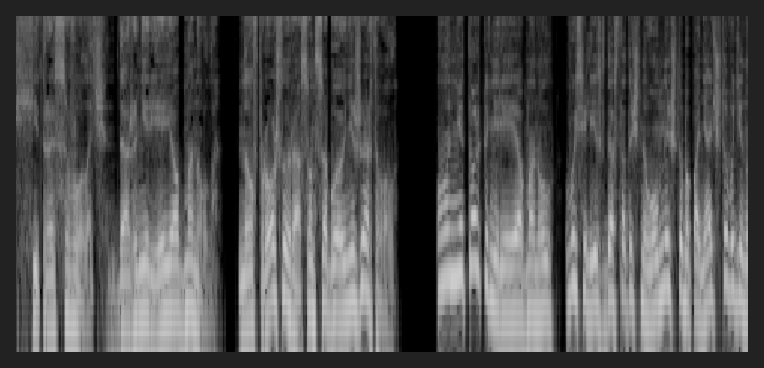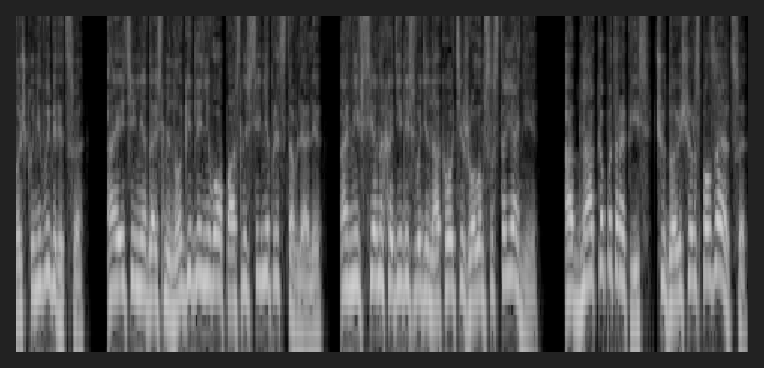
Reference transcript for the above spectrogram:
Хитрая сволочь, даже Нерею обманул. Но в прошлый раз он собою не жертвовал. Он не только Нерею обманул. Василиск достаточно умный, чтобы понять, что в одиночку не выберется. А эти недосьминоги для него опасности не представляли. Они все находились в одинаково тяжелом состоянии. Однако поторопись, чудовища расползаются.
